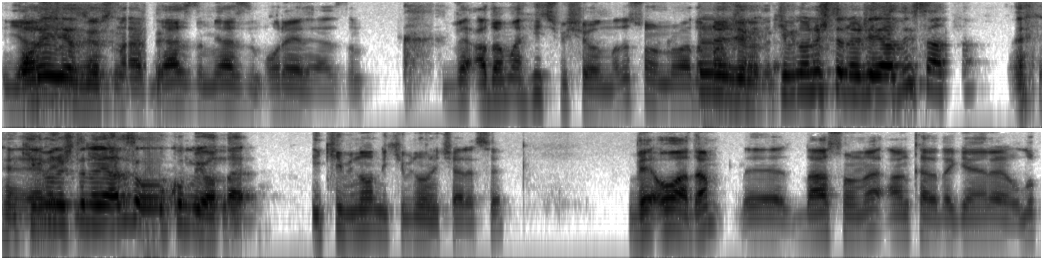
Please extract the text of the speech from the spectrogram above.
Yazdım, Oraya yazıyorsun artık. Yazdım, yazdım. Oraya da yazdım. Ve adama hiçbir şey olmadı. Sonra o adam Önce, Ankara'da... 2013'ten önce yazdıysan 2013'ten evet, önce yazdıysa okumuyor onlar. 2010-2013 arası. Ve o adam e, daha sonra Ankara'da general olup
